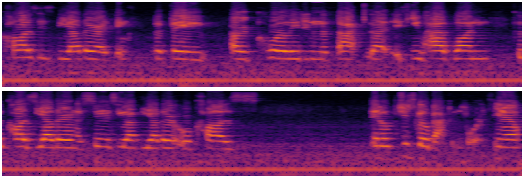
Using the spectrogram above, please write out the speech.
causes the other. I think that they are correlated in the fact that if you have one, could cause the other, and as soon as you have the other, it will cause. It'll just go back and forth, you know.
